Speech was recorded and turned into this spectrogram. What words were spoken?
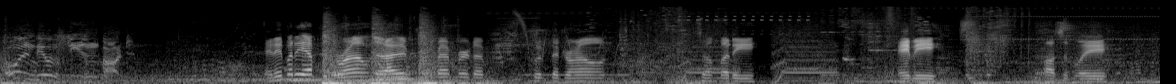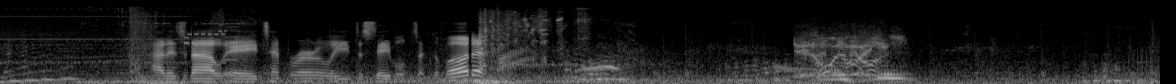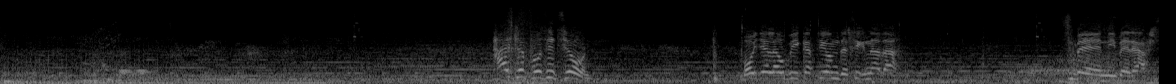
Holen wir uns diesen Bot. Anybody have the drone that I didn't remember to equip the drone? Somebody. Maybe. Possibly. That is now a temporarily disabled Sectopod. Den holen. Halte Position. Voy a la ubicación designada. Ven y verás.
